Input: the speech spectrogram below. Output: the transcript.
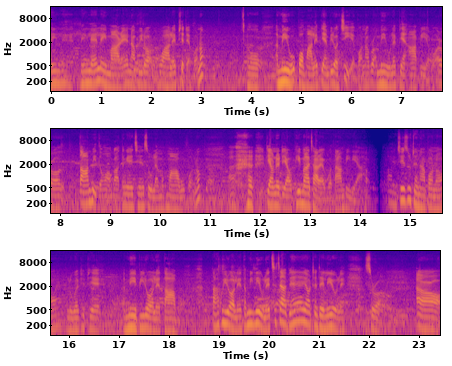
လိမ့်လဲလိမ့်လဲလိမ့်မာတယ်နောက်ပြီးတော့ဟိုဟာလည်းဖြစ်တယ်ပေါ့နော်ဟိုအမေကိုအပေါ်မှာလည်းပြန်ပြီးတော့ကြည့်ရပေါ့နောက်ပြီးတော့အမေကိုလည်းပြန်အားပေးရပေါ့အဲ့တော့သားမိတော့ကတငယ်ချင်းဆိုလည်းမမှားဘူးပေါ့နော်အာတယောက်နဲ့တယောက်ဖေးမချတယ်ပေါ့သားမိတွေကဟုတ်အော်ကျေးဇူးတင်တာပေါ့နော်ဘယ်လိုပဲဖြစ်ဖြစ်အမေပြီးတော့လဲသားပေါ့သားပြီးတော့လဲသမီးလေးကိုလည်းချစ်ကြပြန်ရောထင်ထင်လေးကိုလည်းဆိုတော့အဲ့တော့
